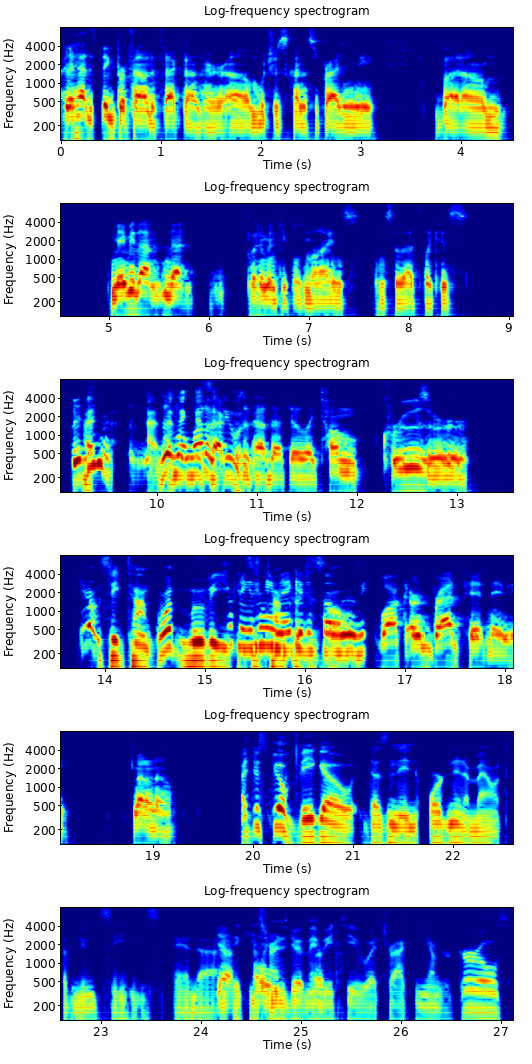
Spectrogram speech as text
it had this big profound effect on her, um, which was kind of surprising to me. But um, maybe that that put him in people's minds, and so that's like his. But it didn't. I- I there's a lot of actors have had that though, like Tom Cruise or You don't see Tom. What movie you I can see isn't he Tom naked in some balls? movie? Walk or Brad Pitt maybe. I don't know. I just feel Viggo does an inordinate amount of nude scenes, and uh, I think he's I mean, trying to do it maybe to attract the younger girls.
